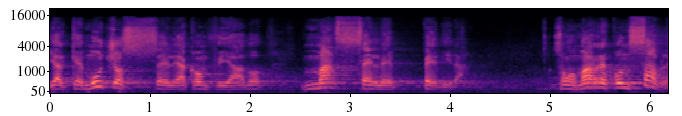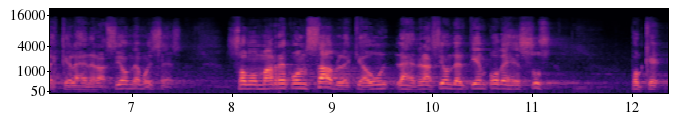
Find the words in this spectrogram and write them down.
Y al que mucho se le ha confiado, más se le pedirá. Somos más responsables que la generación de Moisés. Somos más responsables que aún la generación del tiempo de Jesús. Porque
